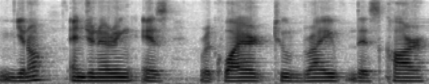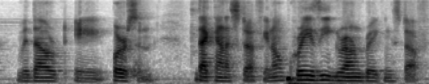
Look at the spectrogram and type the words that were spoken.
you know engineering is required to drive this car without a person, that kind of stuff. You know, crazy groundbreaking stuff.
